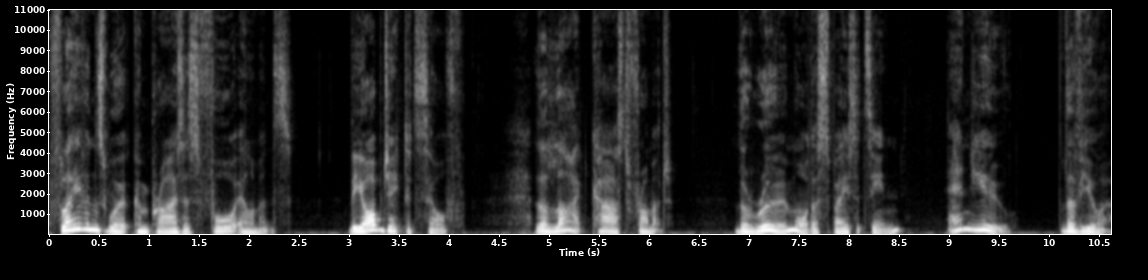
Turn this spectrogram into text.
Flavin's work comprises four elements the object itself, the light cast from it, the room or the space it's in, and you, the viewer.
